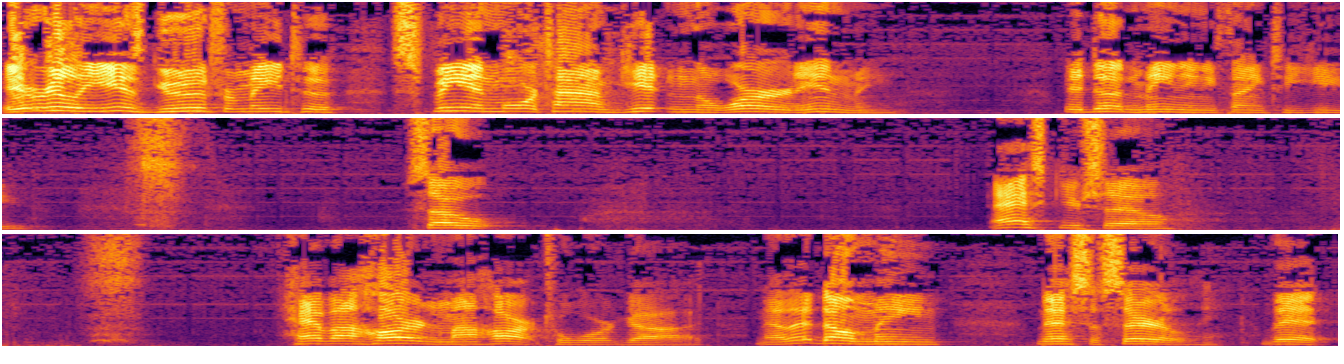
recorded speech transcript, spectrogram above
It really is good for me to spend more time getting the Word in me. It doesn't mean anything to you. So, ask yourself, have I hardened my heart toward God? Now that don't mean necessarily that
